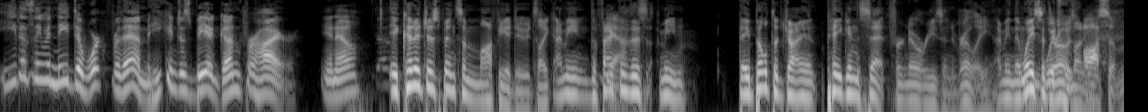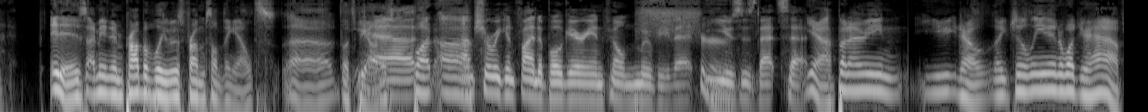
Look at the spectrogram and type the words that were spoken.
he doesn't even need to work for them. He can just be a gun for hire. You know? It could have just been some mafia dudes. Like, I mean, the fact Yeah. that this, I mean. They built a giant pagan set for no reason, really. I mean, they wasted which their own was money. awesome. It is. I mean, and probably was from something else. Uh, let's be Yeah, honest. But uh, I'm sure we can find a Bulgarian film movie that Sure. uses that set. yeah, but I mean, you, you know, like just lean into what you have.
